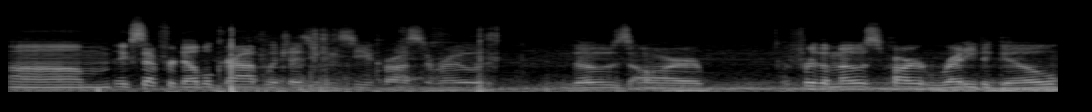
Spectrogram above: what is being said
Um, except for double crop, which as you can see across the road, those are for the most part ready to go.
